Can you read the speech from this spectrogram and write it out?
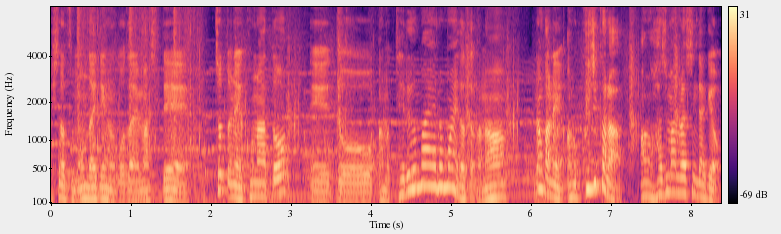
一つ問題点がございまして、ちょっとね、この後、えーと、あの、テルマエの前だったかな。なんかね、あの、9時から、あの、始まるらしいんだけど。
